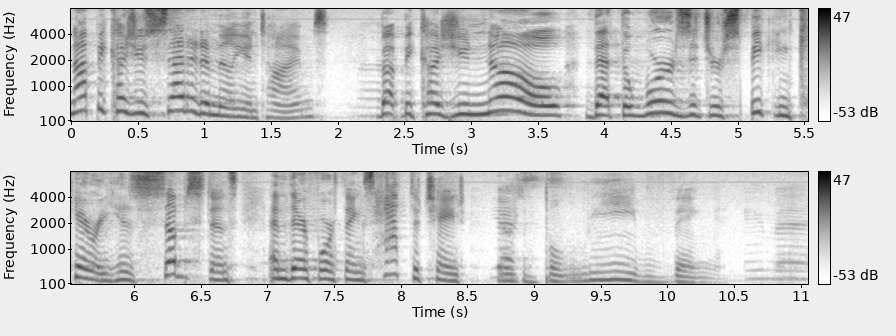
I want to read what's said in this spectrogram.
Not because you said it a million times, but because you know that the words that you're speaking carry his substance and therefore things have to change. There's believing. Amen.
